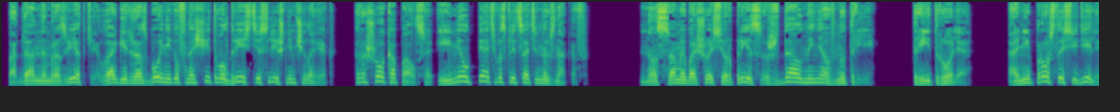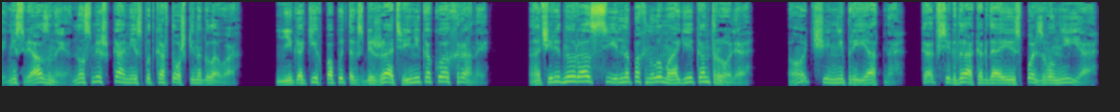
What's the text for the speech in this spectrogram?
По данным разведки, лагерь разбойников насчитывал 200 с лишним человек. Хорошо окопался и имел пять восклицательных знаков. Но самый большой сюрприз ждал меня внутри. Три тролля. Они просто сидели, не связанные, но с мешками из-под картошки на головах. Никаких попыток сбежать и никакой охраны. Очередной раз сильно пахнуло магией контроля. Очень неприятно. Как всегда, когда ее использовал не я.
